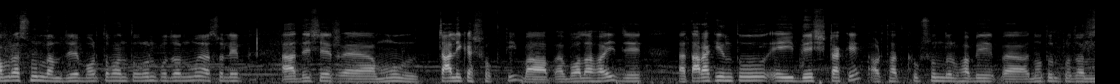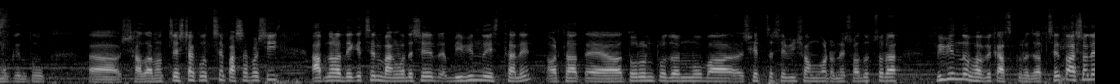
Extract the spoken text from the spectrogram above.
আমরা শুনলাম যে বর্তমান তরুণ প্রজন্ম আসলে দেশের মূল চালিকা শক্তি বা বলা হয় যে তারা কিন্তু এই দেশটাকে অর্থাৎ খুব সুন্দরভাবে নতুন প্রজন্ম কিন্তু সাজানোর চেষ্টা করছে। পাশাপাশি আপনারা দেখেছেন বাংলাদেশের বিভিন্ন স্থানে, অর্থাৎ তরুণ প্রজন্ম বা স্বেচ্ছাসেবী সংগঠনের সদস্যরা বিভিন্নভাবে কাজ করে যাচ্ছে। তো আসলে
